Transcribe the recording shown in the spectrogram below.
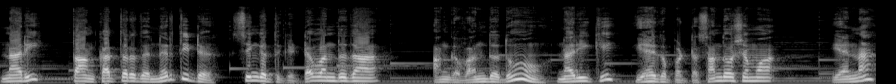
நரி தான் கத்துறத நிறுத்திட்டு சிங்கத்துக்கிட்ட வந்துதான். அங்க வந்ததும் நரிக்கு ஏகப்பட்ட சந்தோஷமா. ஏன்னா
